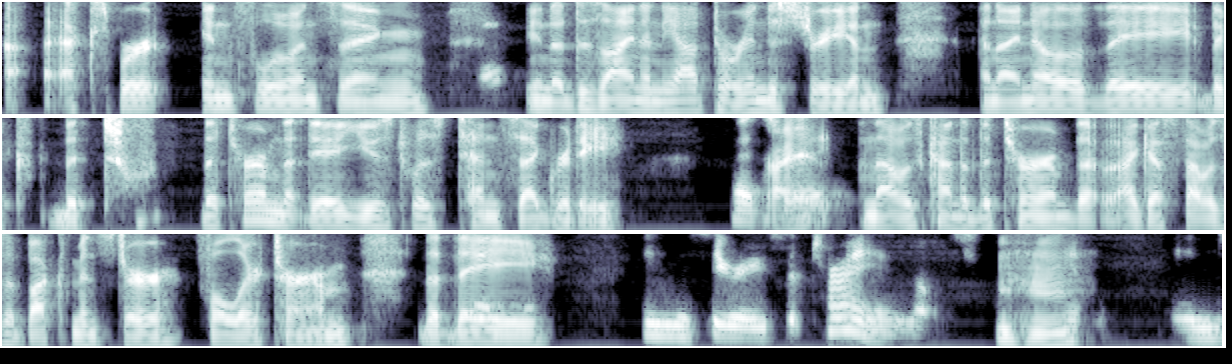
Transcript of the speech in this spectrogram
uh, expert influencing, you know, design in the outdoor industry, and and I know they the the the term that they used was tensegrity. That's right? right. And that was kind of the term that I guess that was a Buckminster Fuller term that they in the series of triangles. Mm-hmm. And and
